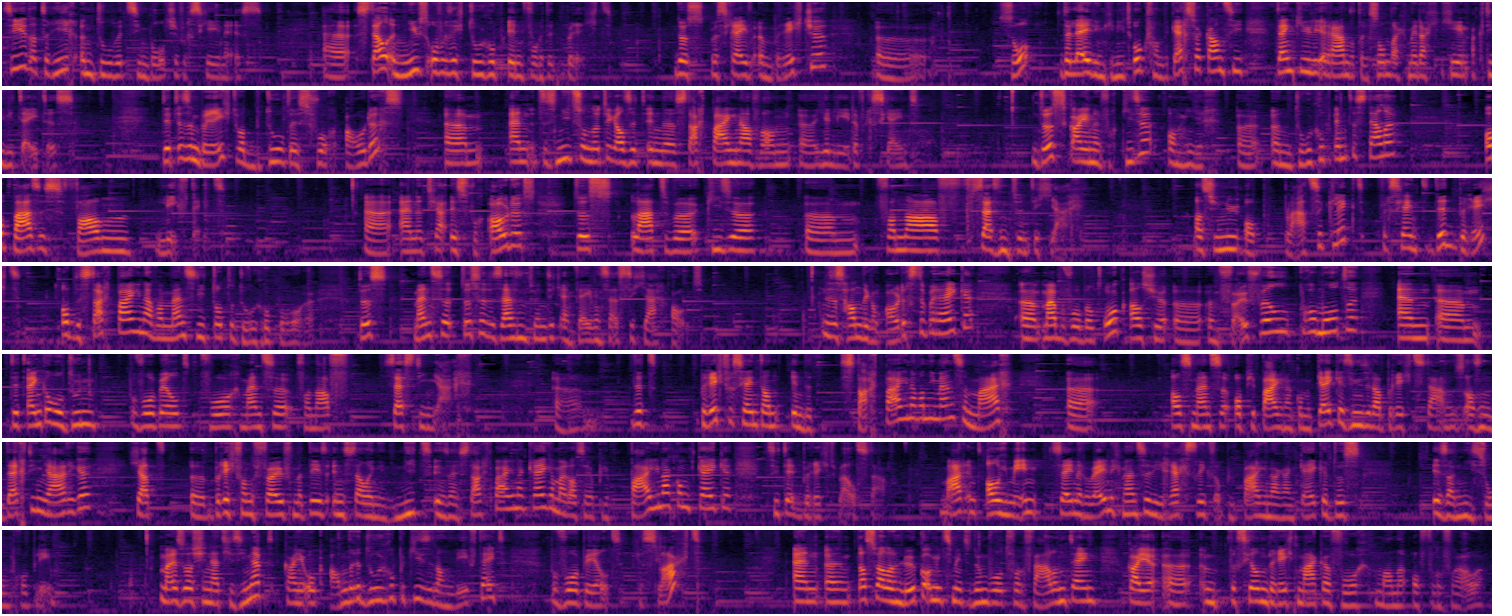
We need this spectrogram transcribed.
zie je dat er hier een doelwit symbooltje verschenen is. Uh, stel een nieuwsoverzicht doelgroep in voor dit bericht. Dus we schrijven een berichtje. Uh, zo, de leiding geniet ook van de kerstvakantie. Denken jullie eraan dat er zondagmiddag geen activiteit is? Dit is een bericht wat bedoeld is voor ouders. Um, en het is niet zo nuttig als het in de startpagina van uh, je leden verschijnt. Dus kan je ervoor kiezen om hier uh, een doelgroep in te stellen op basis van leeftijd. Uh, en het is voor ouders, dus laten we kiezen um, vanaf 26 jaar. Als je nu op plaatsen klikt, verschijnt dit bericht op de startpagina van mensen die tot de doelgroep behoren. Dus mensen tussen de 26 en 65 jaar oud. Dit is handig om ouders te bereiken, uh, maar bijvoorbeeld ook als je uh, een vuif wil promoten en um, dit enkel wil doen bijvoorbeeld voor mensen vanaf 16 jaar. Um, dit bericht verschijnt dan in de startpagina van die mensen, maar uh, als mensen op je pagina komen kijken, zien ze dat bericht staan. Dus als een 13-jarige gaat uh, bericht van de vuif met deze instellingen niet in zijn startpagina krijgen, maar als hij op je pagina komt kijken, ziet hij het bericht wel staan. Maar in het algemeen zijn er weinig mensen die rechtstreeks op je pagina gaan kijken, dus is dat niet zo'n probleem. Maar zoals je net gezien hebt, kan je ook andere doelgroepen kiezen dan leeftijd, bijvoorbeeld geslacht. En uh, dat is wel een leuke om iets mee te doen. Bijvoorbeeld voor Valentijn kan je uh, een verschillend bericht maken voor mannen of voor vrouwen.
